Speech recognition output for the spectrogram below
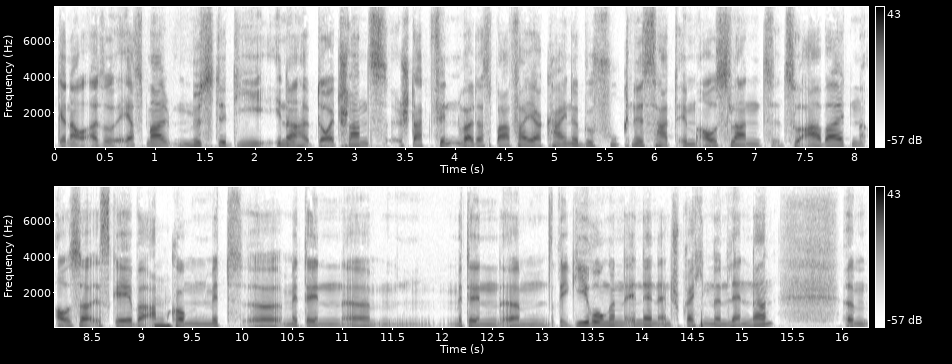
Genau, also erstmal müsste die innerhalb Deutschlands stattfinden, weil das BAFA ja keine Befugnis hat, im Ausland zu arbeiten, außer es gäbe hm. Abkommen mit, äh, mit den ähm, mit den ähm, Regierungen in den entsprechenden Ländern. Ähm,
